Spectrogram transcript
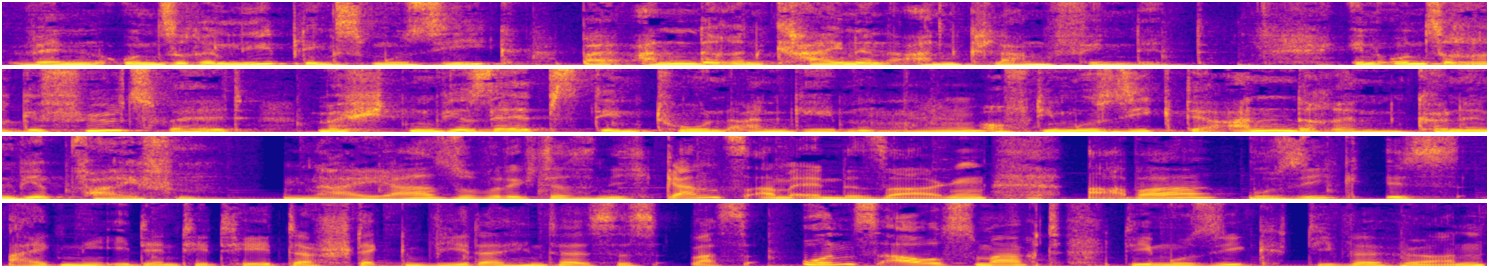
wenn unsere Lieblingsmusik bei anderen keinen Anklang findet. In unserer Gefühlswelt möchten wir selbst den Ton angeben. Mhm. Auf die Musik der anderen können wir pfeifen. Naja, so würde ich das nicht ganz am Ende sagen. Aber Musik ist eigene Identität, da stecken wir dahinter. Es ist, was uns ausmacht, die Musik, die wir hören.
